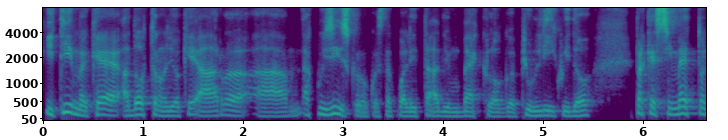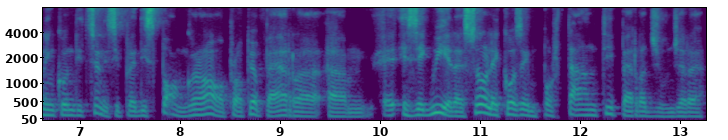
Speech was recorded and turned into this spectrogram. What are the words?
i team che adottano gli OKR uh, acquisiscono questa qualità di un backlog più liquido perché si mettono in condizioni, si predispongono proprio per um, eseguire solo le cose importanti per raggiungere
